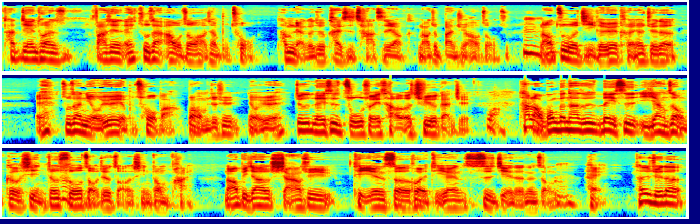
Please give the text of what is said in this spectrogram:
他今天突然发现，哎，住在澳洲好像不错。他们两个就开始查资料，然后就搬去澳洲住。嗯，然后住了几个月，可能就觉得，哎，住在纽约也不错吧？不然我们就去纽约，就是类似逐水草而去的感觉。哇，她老公跟她是类似一样这种个性，就是说走就走的行动派，然后比较想要去体验社会、体验世界的那种人。嘿，他就觉得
